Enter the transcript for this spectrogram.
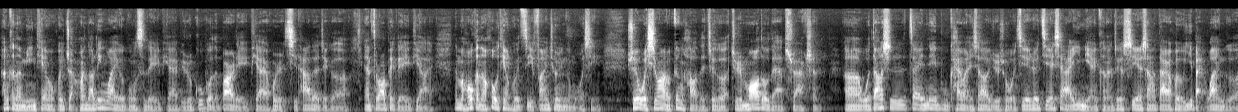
很可能明天我会转换到另外一个公司的 API，比如 Google 的 Bard 的 API 或者其他的这个 Anthropic 的 API。那么我可能后天会自己 fine tune 一个模型，所以我希望有更好的这个就是 model 的 abstraction。呃，我当时在内部开玩笑，就是说我接着接下来一年，可能这个世界上大概会有一百万个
